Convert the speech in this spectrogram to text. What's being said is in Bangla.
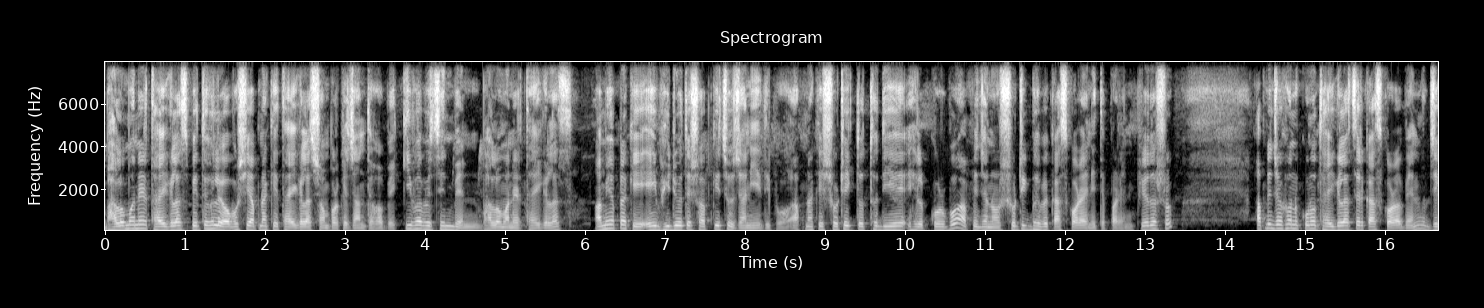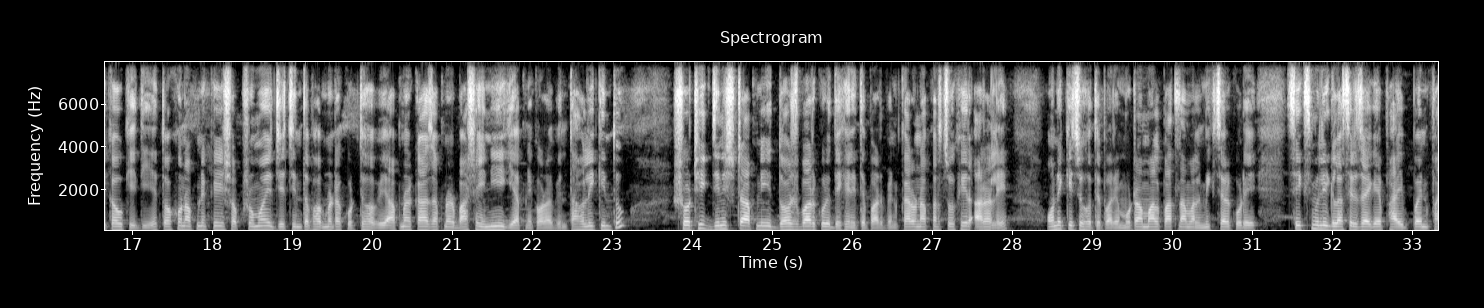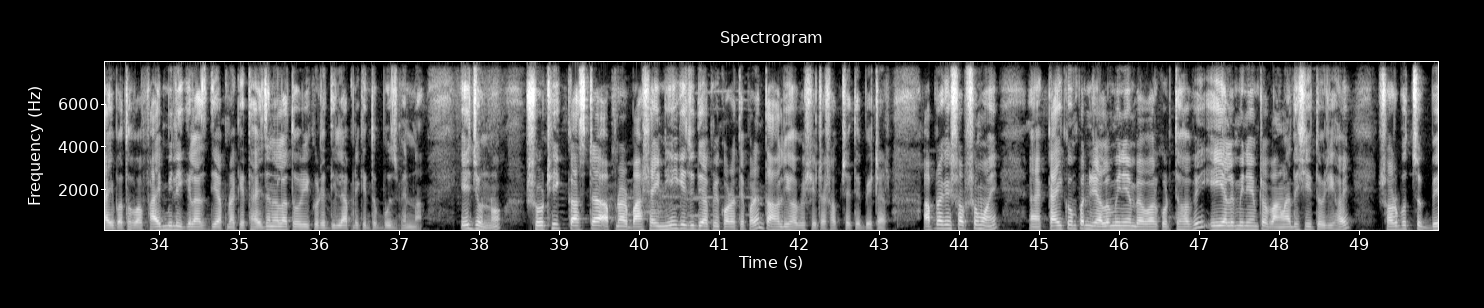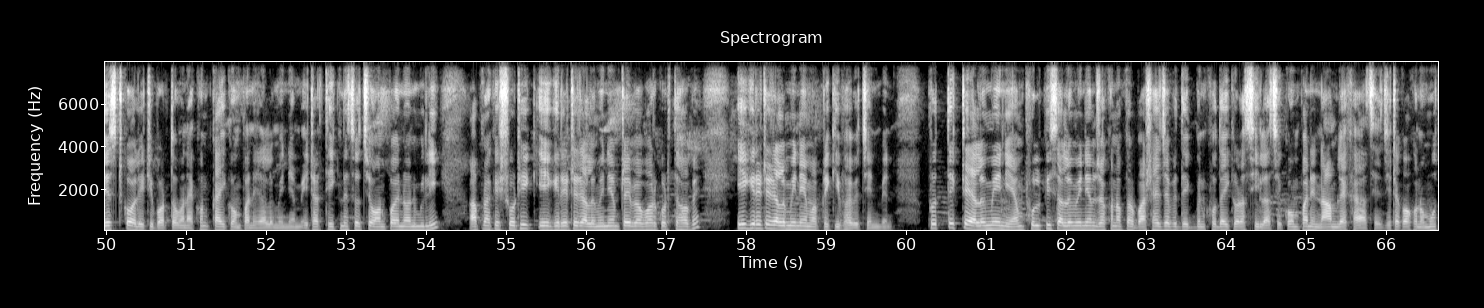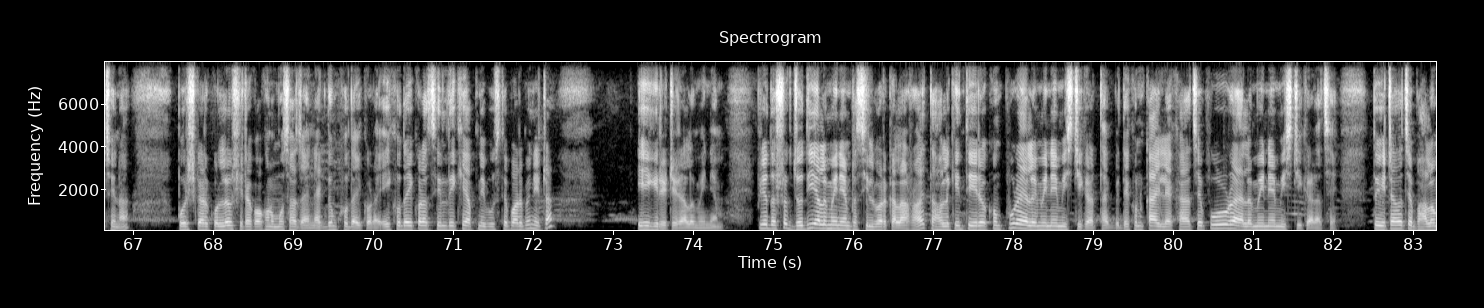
ভালো মানের থাই গ্লাস পেতে হলে অবশ্যই আপনাকে থাই গ্লাস সম্পর্কে জানতে হবে। কীভাবে চিনবেন ভালো মানের থাই গ্লাস? আমি আপনাকে এই ভিডিওতে সব কিছু জানিয়ে দিব। আপনাকে সঠিক তথ্য দিয়ে হেল্প করব। আপনি যেন সঠিকভাবে কাজ করায় নিতে পারেন। প্রিয় দর্শক, আপনি যখন কোনো থাই গ্লাসের কাজ করাবেন, যে কাউকে দিয়ে, তখন আপনাকে সবসময় যে চিন্তা ভাবনাটা করতে হবে, আপনার কাজ আপনার বাসায় নিয়ে গিয়ে আপনি করাবেন। তাহলেই কিন্তু সঠিক জিনিসটা আপনি দশ বার করে দেখে নিতে পারবেন। কারণ আপনার চোখের আড়ালে অনেক কিছু হতে পারে। মোটা মাল, পাতলা মাল মিক্সচার করে সিক্স মিলি গ্লাসের জায়গায় ফাইভ পয়েন্ট ফাইভ অথবা ফাইভ মিলি গ্লাস দিয়ে আপনাকে থাইজানালা তৈরি করে দিলে আপনি কিন্তু বুঝবেন না। এই জন্য সঠিক কাজটা আপনার বাসায় নিয়ে গিয়ে যদি আপনি করাতে পারেন, তাহলেই হবে সেটা সবচাইতে বেটার আপনাকে সবসময় কাই কোম্পানির অ্যালুমিনিয়াম ব্যবহার করতে হবে। এই অ্যালুমিনিয়ামটা বাংলাদেশেই তৈরি হয়। সর্বোচ্চ বেস্ট কোয়ালিটি বর্তমানে এখন কাই কোম্পানির অ্যালুমিনিয়াম। এটার থিকনেস হচ্ছে ওয়ান পয়েন্ট ওয়ান মিলি আপনাকে সঠিক এ গ্রেটের অ্যালুমিনিয়ামটাই ব্যবহার করতে হবে। এ গ্রেটের অ্যালুমিনিয়াম আপনি কীভাবে চিনবেন? প্রত্যেকটা অ্যালুমিনিয়াম ফুল পিস অ্যালুমিনিয়াম যখন আপনার বাসায় যাবে, দেখবেন খোদাই করা সিল আছে। কোম্পানির নাম লেখা আছে, যেটা কখনো মুছে না। পরিষ্কার করলেও সেটা কখনো মোছা যায় না, একদম খোদাই করা। এই খোদাই করা সিল দেখে আপনি বুঝতে পারবেন এটা এ গ্রেটের অ্যালুমিনিয়াম। প্রিয় দর্শক, যদি অ্যালুমিনিয়ামটা সিলভার কালার হয়, তাহলে কিন্তু এরকম পুরো অ্যালুমিনিয়াম স্টিকার থাকবে। দেখুন, কাই লেখা আছে, পুরো অ্যালুমিনিয়াম স্টিকার আছে। তো এটা হচ্ছে ভালো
